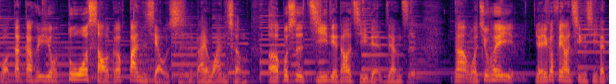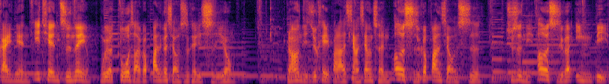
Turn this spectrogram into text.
我大概会用多少个半小时来完成，而不是几点到几点这样子。那我就会有一个非常清晰的概念，一天之内我有多少个半个小时可以使用，然后你就可以把它想象成二十个半小时，就是你二十个硬币，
